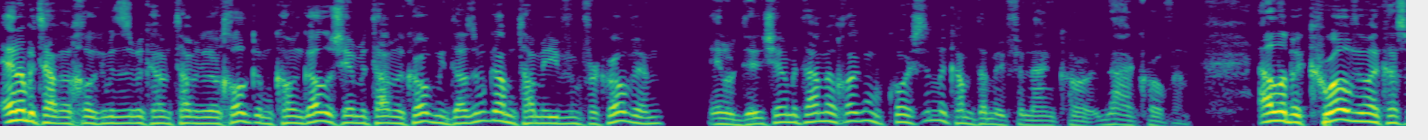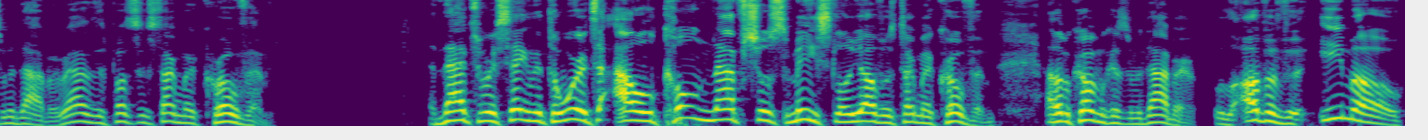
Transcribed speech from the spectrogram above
And matami lechokim. It doesn't become tami lechokim. Koin gadol shem matami lekrovim. It doesn't become tami even for krovim. And did shem matami lechokim. Of course, it doesn't become tami for non krovim. Ela bekrovim akas medaber. Rather, the pasuk is talking about krovim. And that's where we're saying that the words al kol nafshos meis lo yav is talking about krovim. Ela bekrovim because of medaber. Ula avavu imo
